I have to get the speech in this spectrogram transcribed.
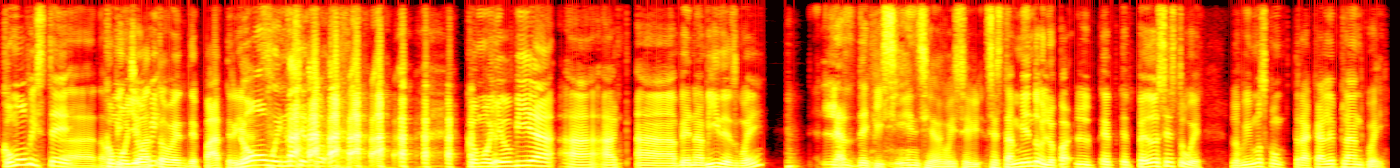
¿Cómo viste? Ah, no, como yo vi. No, güey, no es cierto. como yo vi a, Benavides, güey, las deficiencias, güey, se, están viendo. Y el, pedo es esto, güey. Lo vimos contra Cale Plant, güey.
